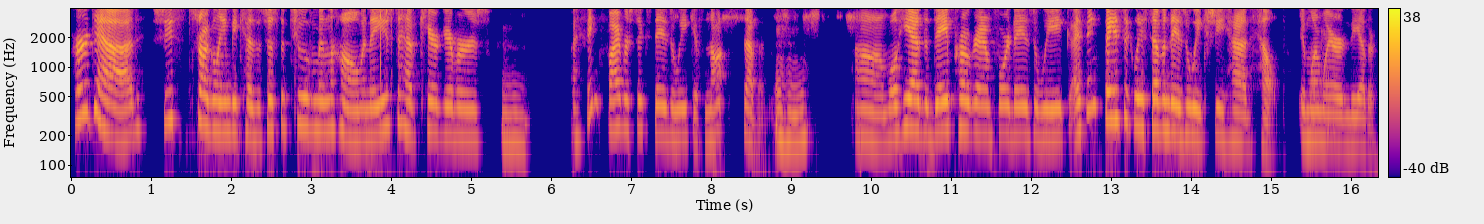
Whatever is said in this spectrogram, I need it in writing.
her dad, she's struggling because it's just the two of them in the home, and they used to have caregivers. hmm I think five or six days a week, if not 7 hmm Um, well, he had the day program four days a week. I think basically seven days a week she had help in one way or the other.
